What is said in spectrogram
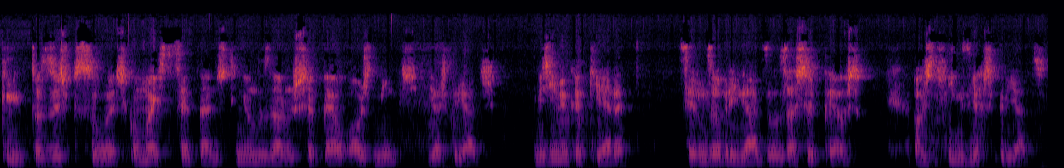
que todas as pessoas com mais de 7 anos tinham de usar um chapéu aos domingos e aos feriados. Imaginem o que, é que era sermos obrigados a usar chapéus aos domingos e aos feriados.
